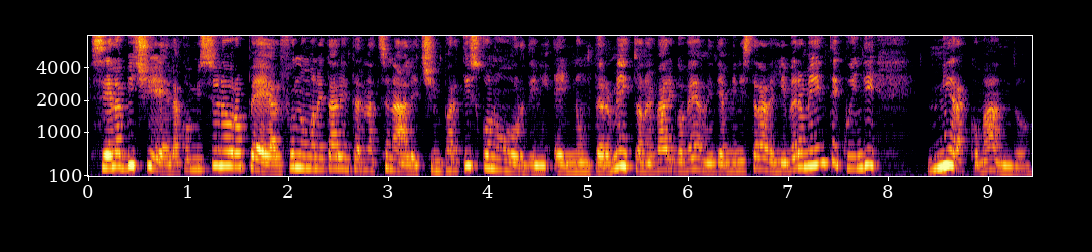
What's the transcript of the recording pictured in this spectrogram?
se la BCE, la Commissione europea, il Fondo monetario internazionale ci impartiscono ordini e non permettono ai vari governi di amministrare liberamente, quindi mi raccomando,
